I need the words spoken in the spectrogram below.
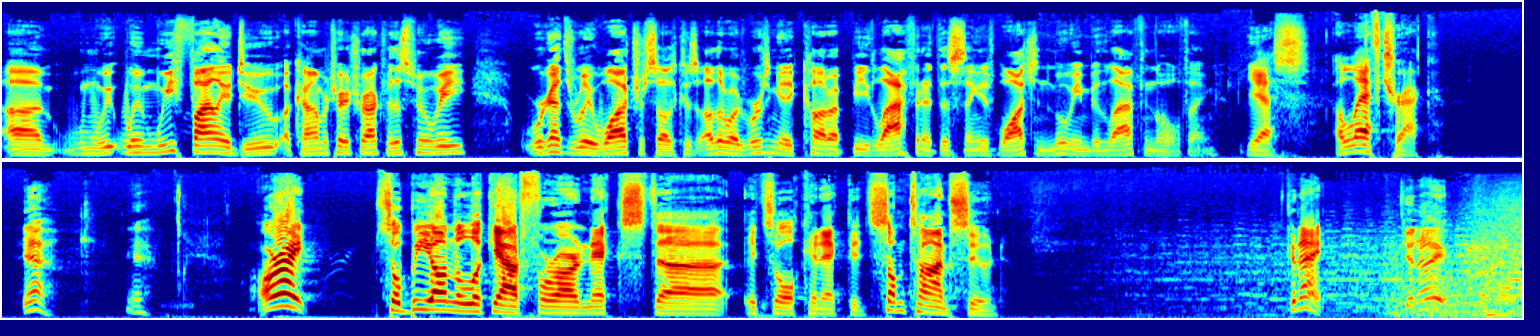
Um, when we when we finally do a commentary track for this movie, we're gonna have to really watch ourselves because otherwise we're just gonna get caught up, be laughing at this thing, just watching the movie and be laughing the whole thing. Yes, a laugh track. Yeah. Yeah. All right, so be on the lookout for our next uh, It's All Connected sometime soon. Good night. Good night.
